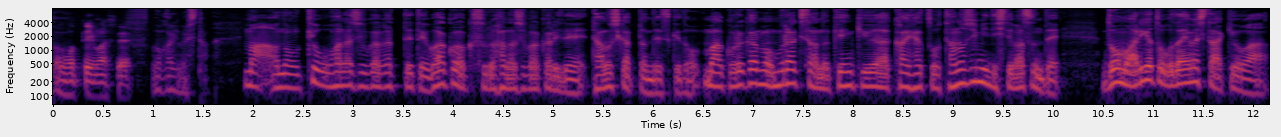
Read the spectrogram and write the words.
思っています。わかりました。まああの今日お話伺っててワクワクする話ばかりで楽しかったんですけどまあこれからも村木さんの研究や開発を楽しみにしてますんでどうもありがとうございました今日は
